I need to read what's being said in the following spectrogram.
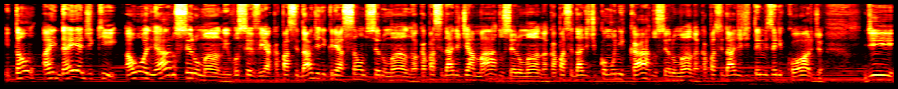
Então, a ideia de que ao olhar o ser humano e você vê a capacidade de criação do ser humano, a capacidade de amar do ser humano, a capacidade de comunicar do ser humano, a capacidade de ter misericórdia, de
